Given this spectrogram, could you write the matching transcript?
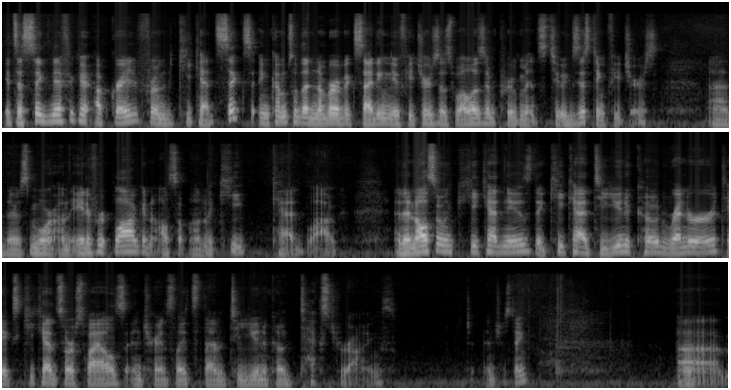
It's a significant upgrade from KiCad 6 and comes with a number of exciting new features as well as improvements to existing features. Uh, there's more on the Adafruit blog and also on the KiCad blog. And then also in KiCad news, the KiCad to Unicode renderer takes KiCad source files and translates them to Unicode text drawings, which is interesting. Um,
